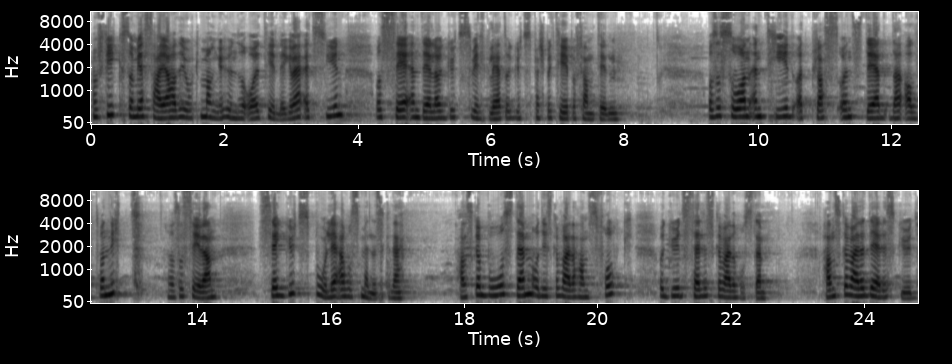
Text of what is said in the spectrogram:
Han fikk, som Jesaja hadde gjort mange hundre år tidligere, et syn og se en del av Guds virkelighet og Guds perspektiv på framtiden. Og så så han en tid og et plass og en sted der alt var nytt. Og så sier han, Se, Guds bolig er hos menneskene. Han skal bo hos dem, og de skal være hans folk, og Gud selv skal være hos dem. Han skal være deres Gud.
